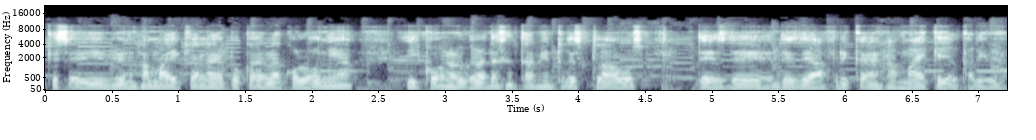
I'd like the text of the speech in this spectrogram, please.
que se vivió en Jamaica en la época de la colonia y con el gran asentamiento de esclavos desde, desde África en Jamaica y el Caribe.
